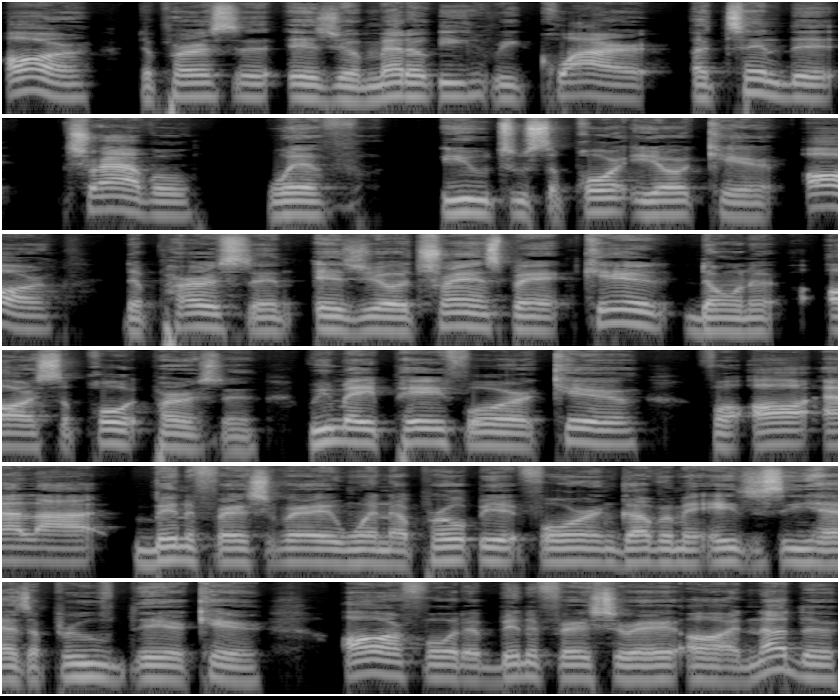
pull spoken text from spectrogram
or the person is your medically required attended travel with you to support your care, or the person is your transplant care donor or support person. We may pay for care for all allied beneficiary when appropriate foreign government agency has approved their care, or for the beneficiary or another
